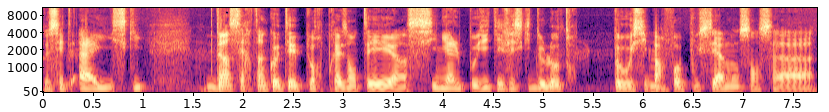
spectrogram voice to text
de cette AI, ce qui, d'un certain côté, peut représenter un signal positif, et ce qui, de l'autre, peut aussi Mm. parfois pousser, à mon sens, à,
